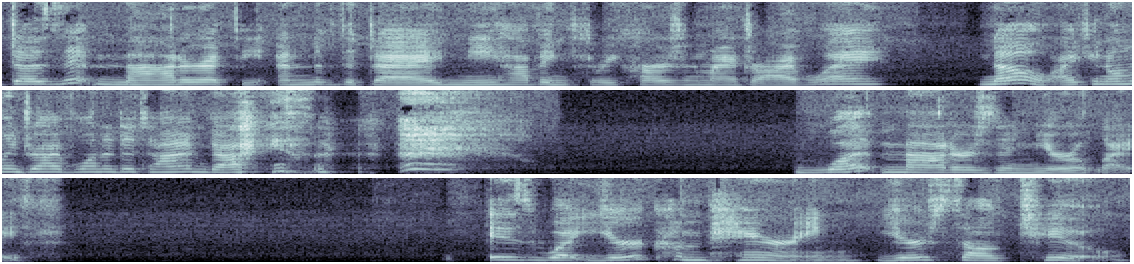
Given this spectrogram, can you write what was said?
Does it matter at the end of the day me having three cars in my driveway? No, I can only drive one at a time, guys. what matters in your life is what you're comparing yourself to.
